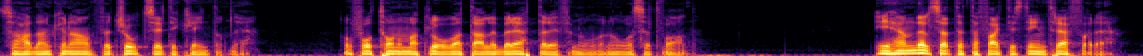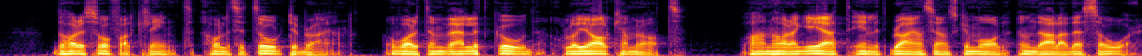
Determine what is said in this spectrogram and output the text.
så hade han kunnat anförtrott sig till Clint om det. Och fått honom att lova att aldrig berätta det för någon oavsett vad. I händelse att detta faktiskt inträffade, då har i så fall Clint hållit sitt ord till Brian och varit en väldigt god och lojal kamrat. Och han har agerat enligt Brians önskemål under alla dessa år.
